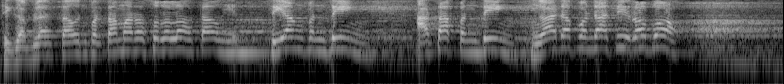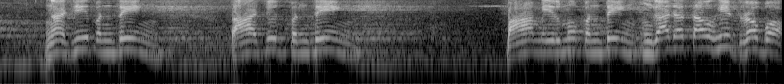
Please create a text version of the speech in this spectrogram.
13 tahun pertama Rasulullah tauhid, tiang penting, atap penting, nggak ada fondasi roboh. Ngaji penting, Tahajud penting. Paham ilmu penting. Enggak ada tauhid roboh.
